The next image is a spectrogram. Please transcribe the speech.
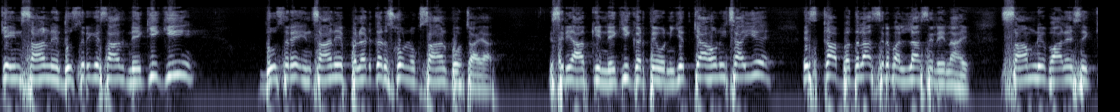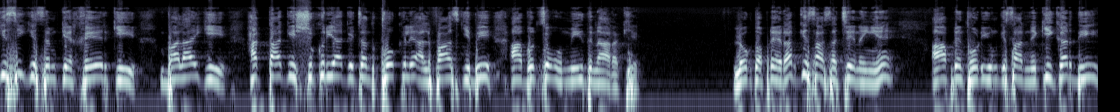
کہ انسان نے دوسرے کے ساتھ نیکی کی، دوسرے انسان نے پلٹ کر اس کو نقصان پہنچایا۔ اس لیے آپ کی نیکی کرتے ہو نیت کیا ہونی چاہیے؟ اس کا بدلہ صرف اللہ سے لینا ہے۔ سامنے والے سے کسی قسم کے خیر کی، بھلائی کی، حتیٰ کی شکریہ کے چند کھوکھلے الفاظ کی بھی آپ ان سے امید نہ رکھیں۔ لوگ تو اپنے رب کے ساتھ سچے نہیں ہیں۔ آپ نے تھوڑی ان کے ساتھ نکی کر دی۔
